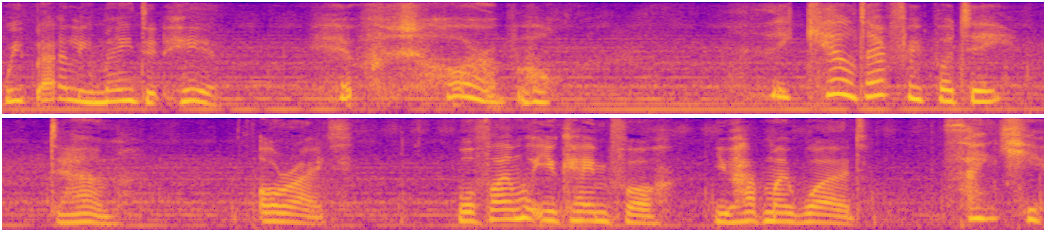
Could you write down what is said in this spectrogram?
We barely made it here. It was horrible. They killed everybody. Damn. All right. We'll find what you came for. You have my word. Thank you.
